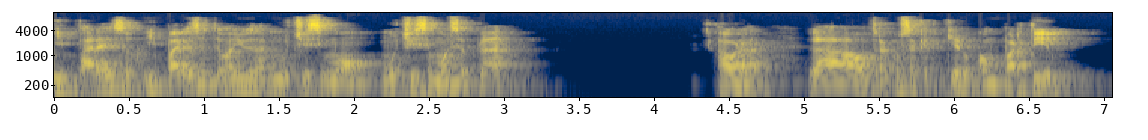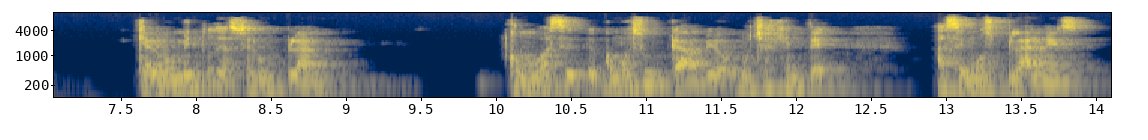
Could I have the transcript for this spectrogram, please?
Y para eso, y para eso te va a ayudar muchísimo, muchísimo ese plan. Ahora, la otra cosa que te quiero compartir, que al momento de hacer un plan, como, hace, como es un cambio, mucha gente hacemos planes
